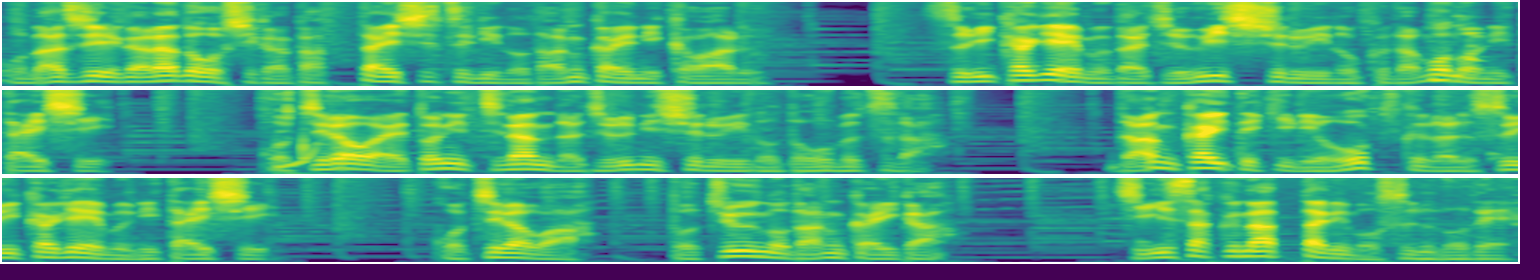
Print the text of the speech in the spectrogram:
同じ絵柄同士が合体し次の段階に変わる。スイカゲームが11種類の果物に対しこちらは干支にちなんだ12種類の動物だ。段階的に大きくなるスイカゲームに対しこちらは途中の段階が小さくなったりもするので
